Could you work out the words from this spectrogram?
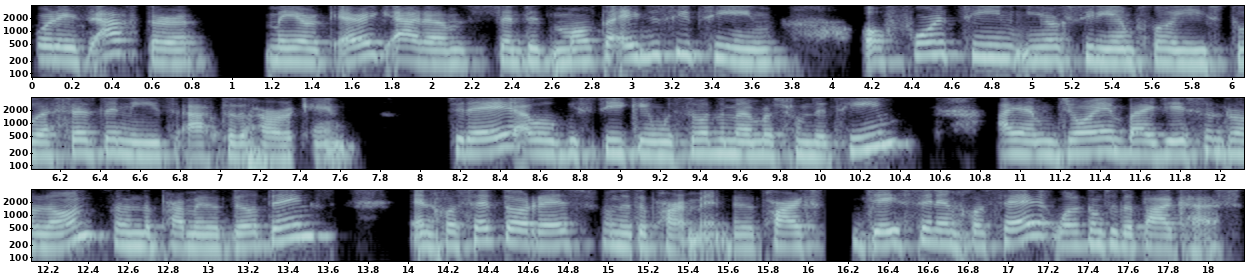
Four days after, Mayor Eric Adams sent a multi agency team of 14 New York City employees to assess the needs after the hurricane. Today, I will be speaking with some of the members from the team. I am joined by Jason Rolon from the Department of Buildings and Jose Torres from the Department of Parks. Jason and Jose, welcome to the podcast.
